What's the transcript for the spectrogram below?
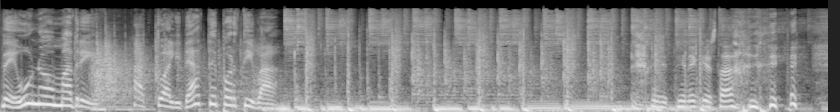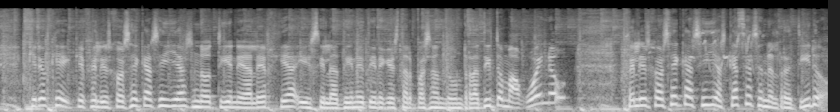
de uno Madrid. Actualidad deportiva. Tiene que estar. Creo que, que Félix José Casillas no tiene alergia y si la tiene, tiene que estar pasando un ratito más bueno. Félix José Casillas, ¿qué haces en el retiro?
